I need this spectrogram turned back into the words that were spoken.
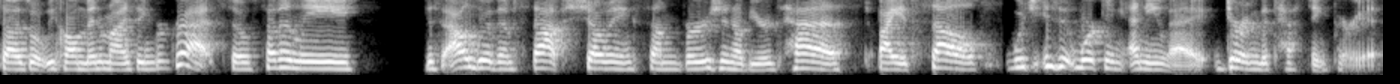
does what we call minimizing regret. So suddenly this algorithm stops showing some version of your test by itself, which isn't working anyway during the testing period.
